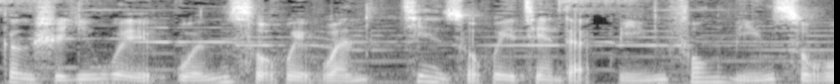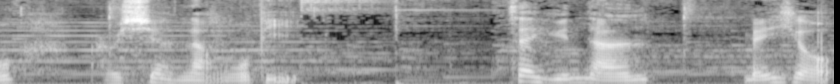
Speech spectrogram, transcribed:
更是因为闻所未闻、见所未见的民风民俗而绚烂无比。在云南，没有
